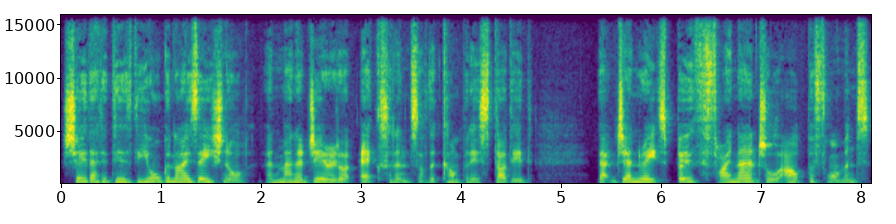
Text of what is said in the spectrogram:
show that it is the organizational and managerial excellence of the companies studied that generates both financial outperformance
